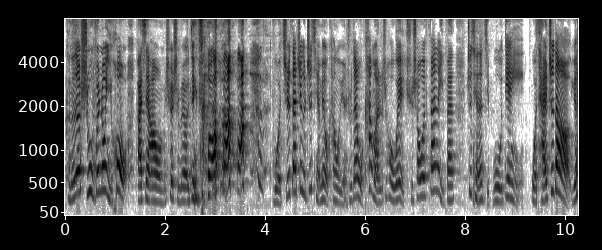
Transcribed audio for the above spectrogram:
可能要十五分钟以后，发现啊，我们确实没有进错。我其实在这个之前没有看过原著，但是我看完了之后，我也去稍微翻了一翻之前的几部电影，我才知道原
